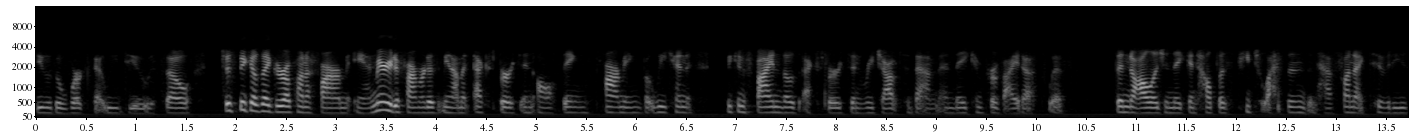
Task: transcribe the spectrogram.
do the work that we do. So just because I grew up on a farm and married a farmer doesn't mean I'm an expert in all things farming, but we can we can find those experts and reach out to them and they can provide us with the knowledge and they can help us teach lessons and have fun activities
